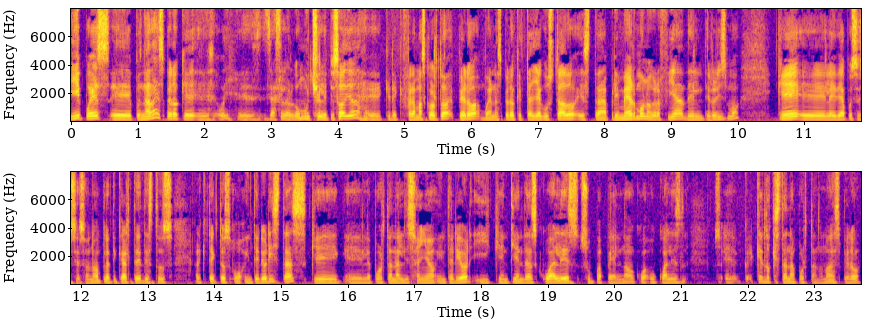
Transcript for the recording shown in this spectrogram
Y pues, eh, pues nada, espero que, eh, uy, eh, ya se alargó mucho el episodio, eh, quería que fuera más corto, pero bueno, espero que te haya gustado esta primer monografía del interiorismo, que eh, la idea pues es eso, ¿no? Platicarte de estos arquitectos o interioristas que le aportan al diseño interior y que entiendas cuál es su papel, ¿no? o cuál es qué es lo que están aportando, ¿no? Espero,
